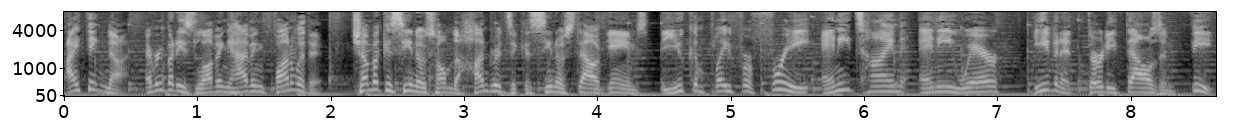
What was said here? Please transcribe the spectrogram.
I think not. Everybody's loving having fun with it. Chumba Casino is home to hundreds of casino style games that you can play for free anytime, anywhere, even at 30,000 feet.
